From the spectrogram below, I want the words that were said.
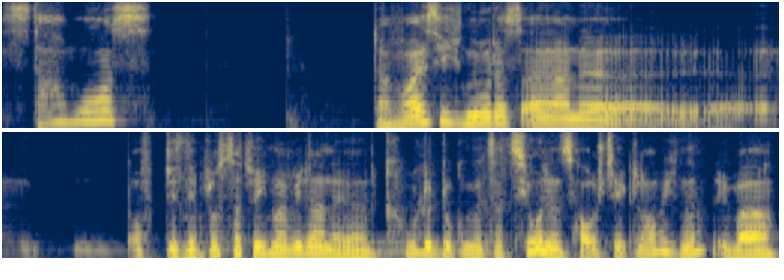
Star Wars. Da weiß ich nur, dass eine äh, auf Disney Plus natürlich mal wieder eine coole Dokumentation ins Haus steht, glaube ich, ne? Über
